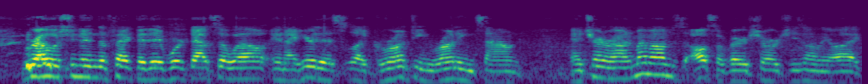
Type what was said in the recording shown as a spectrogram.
relishing in the fact that it worked out so well. And I hear this like grunting, running sound. And I turn around, and my mom's also very short. She's only like,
